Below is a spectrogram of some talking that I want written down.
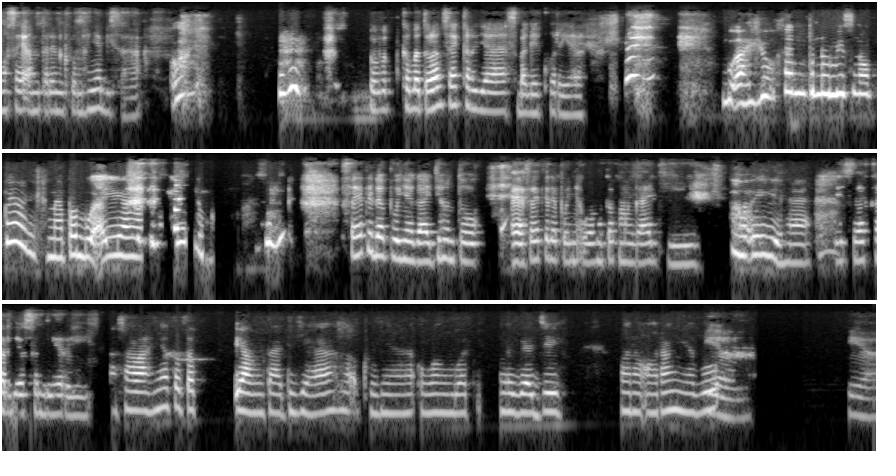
Mau saya anterin ke rumahnya bisa. Oh. Kebe- Kebetulan saya kerja sebagai kurir. Bu Ayu kan penulis novel. Kenapa Bu Ayu yang Saya tidak punya gaji untuk, eh saya tidak punya uang untuk menggaji. Oh iya, Jadi saya kerja sendiri. masalahnya tetap yang tadi ya, nggak punya uang buat ngegaji orang-orang ya Bu. Iya, iya.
